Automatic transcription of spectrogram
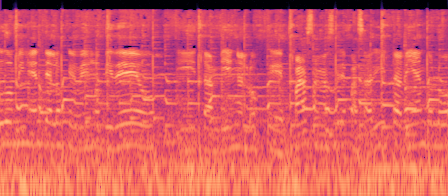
saludo mi gente a los que ven los videos y también a los que pasan así de pasadita viéndolo.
